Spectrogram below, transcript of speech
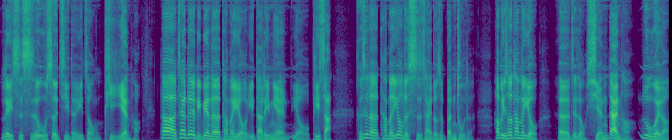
类似食物设计的一种体验哈。那在这里面呢，他们有意大利面，有披萨，可是呢，他们用的食材都是本土的。好比说，他们有。呃，这种咸蛋哈入味的，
